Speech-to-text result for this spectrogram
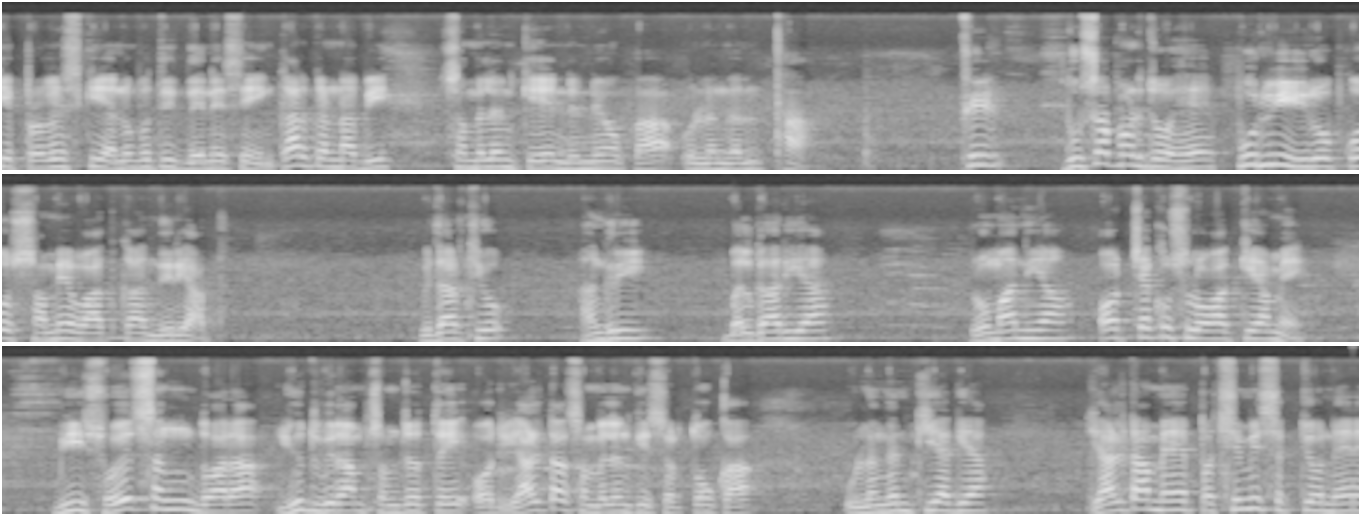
के प्रवेश की अनुमति देने से इनकार करना भी सम्मेलन के निर्णयों का उल्लंघन था। फिर दूसरा पॉइंट जो है, पूर्वी यूरोप को साम्यवाद का निर्यात। विद्यार्थियों, हंगरी, बल्गारिया, रोमानिया और चेकोस्लोवाकिया में भी सोवियत संघ द्वारा युद्ध विराम समझौते और याल्टा सम्मेलन की शर्तों का उल्लंघन किया गया। याल्टा में पश्चिमी शक्तियों ने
